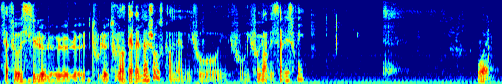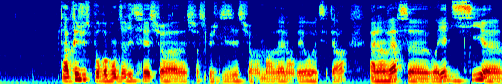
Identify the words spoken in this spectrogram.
ça fait aussi le, le, le- le- tout le tout l'intérêt de la chose quand même. Il faut il faut il faut garder ça à l'esprit. Après, juste pour rebondir vite fait sur, euh, sur ce que je disais sur Marvel en VO, etc. À l'inverse, euh, vous voyez, d'ici, euh,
